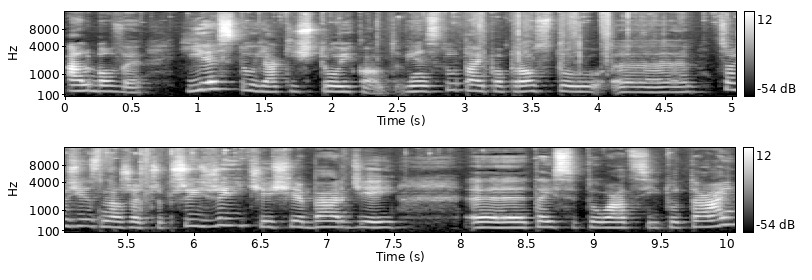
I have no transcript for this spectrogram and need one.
albo wy. Jest tu jakiś trójkąt, więc tutaj po prostu e, coś jest na rzeczy. Przyjrzyjcie się bardziej e, tej sytuacji tutaj.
